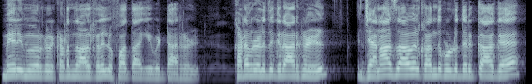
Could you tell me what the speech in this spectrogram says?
மேலும் இவர்கள் கடந்த நாட்களில் உஃபாத்தாகிவிட்டார்கள் கடவுள் எழுதுகிறார்கள் ஜனாசாவில் கலந்து கொள்வதற்காக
